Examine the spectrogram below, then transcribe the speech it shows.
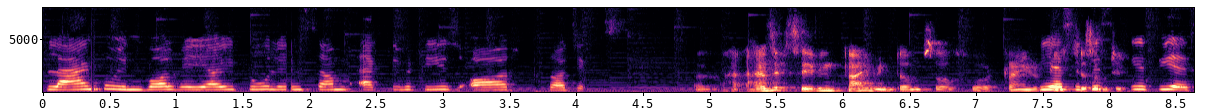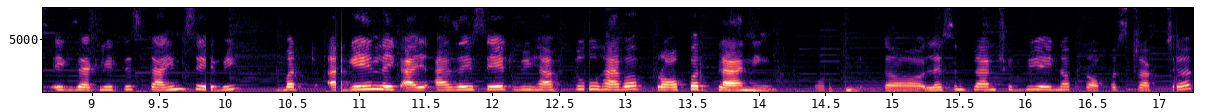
plan to involve AI tool in some activities or projects. Uh, has it saving time in terms of uh, trying to yes, teach a subject? Is, yes, exactly. It is time saving, but again, like I, as I said, we have to have a proper planning. The lesson plan should be in a proper structure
